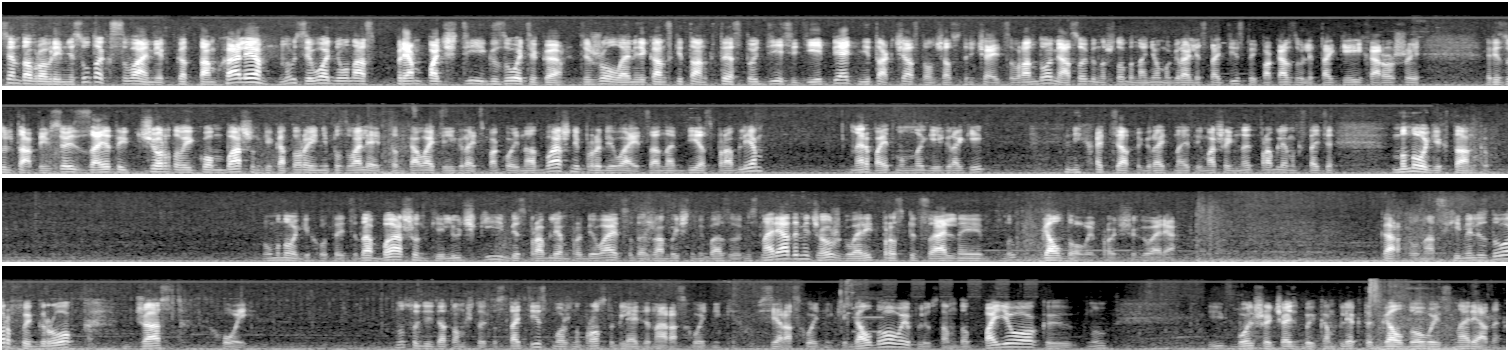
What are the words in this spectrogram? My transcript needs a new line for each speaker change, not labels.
Всем доброго времени суток, с вами Каттамхали. Ну, сегодня у нас прям почти экзотика. Тяжелый американский танк Т-110 Е5. Не так часто он сейчас встречается в рандоме, особенно чтобы на нем играли статисты и показывали такие хорошие результаты. И все из-за этой чертовой комбашенки, которая не позволяет танковать и играть спокойно от башни. Пробивается она без проблем. Наверное, поэтому многие игроки не хотят играть на этой машине. Но это проблема, кстати, многих танков. У многих вот эти, да, башенки, лючки без проблем пробиваются даже обычными базовыми снарядами. Чего уж говорить про специальные, ну, голдовые, проще говоря. Карта у нас Химмельсдорф, игрок Just Хой. Ну, судить о том, что это статист, можно просто глядя на расходники. Все расходники голдовые, плюс там доп. паёк, и, ну, и большая часть боекомплекта голдовые снаряды.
